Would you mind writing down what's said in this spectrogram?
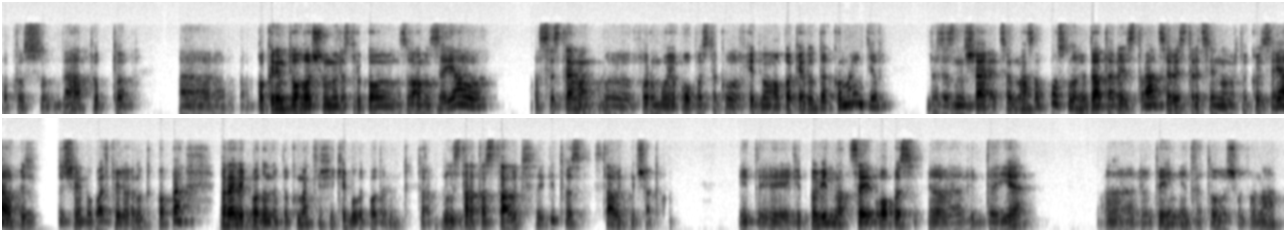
опису. Да? Тобто, е, окрім того, що ми роздруковуємо з вами заяву, система е, формує опис такого вхідного пакету документів, де зазначається назва послуги, дата реєстрації, реєстраційний номер такої заяви, прізвище по батькові верну КПП, перелік поданих документів, які були подані. Тобто адміністратор ставить свій підпис, ставить печатку. І відповідно цей опис віддає людині для того, щоб вона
